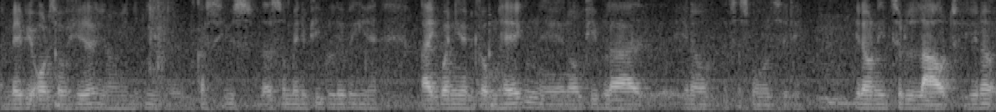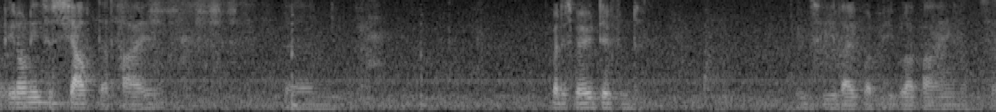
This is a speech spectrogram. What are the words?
and maybe also here you know in, because you, there's so many people living here like when you're in Copenhagen you know people are you know it's a small city you don't need to loud you know you don't need to shout that high um, but it's very different you can see like what people are buying and so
